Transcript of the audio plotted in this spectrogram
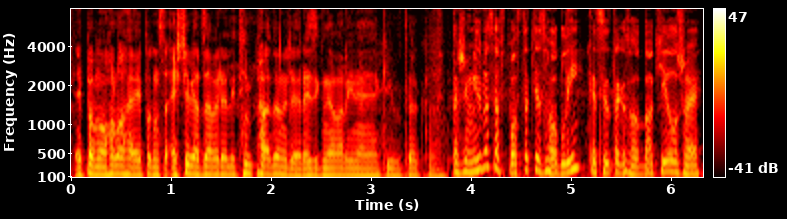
nepomohlo, hej, potom sa ešte viac zavreli tým pádom, že rezignovali na nejaký útok. No. Takže my sme sa v podstate zhodli, keď si to tak zhodnotil, že,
